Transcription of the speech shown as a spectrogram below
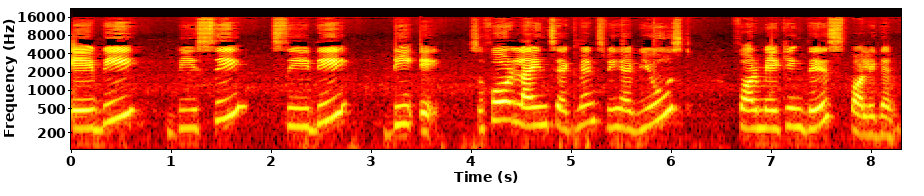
AB, BC, CD, DA. So four line segments we have used for making this polygon.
